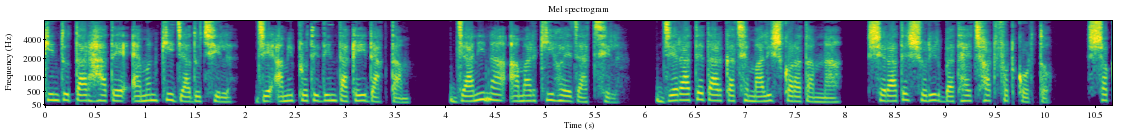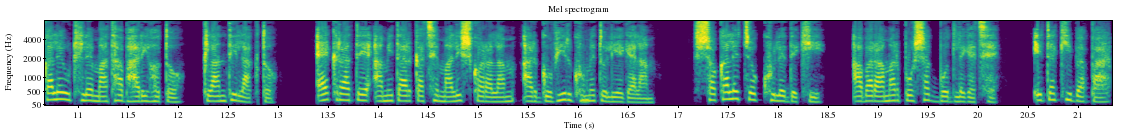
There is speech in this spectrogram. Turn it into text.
কিন্তু তার হাতে এমন কি জাদু ছিল যে আমি প্রতিদিন তাকেই ডাকতাম। জানি না আমার কি হয়ে যাচ্ছিল। যে রাতে তার কাছে মালিশ করাতাম না, সে রাতে শরীর ব্যথায় ছটফট করত। সকালে উঠলে মাথা ভারী হতো, ক্লান্তি লাগত। এক রাতে আমি তার কাছে মালিশ করালাম আর গভীর ঘুমে তলিয়ে গেলাম। সকালে চোখ খুলে দেখি, আবার আমার পোশাক বদলে গেছে। এটা কি ব্যাপার?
